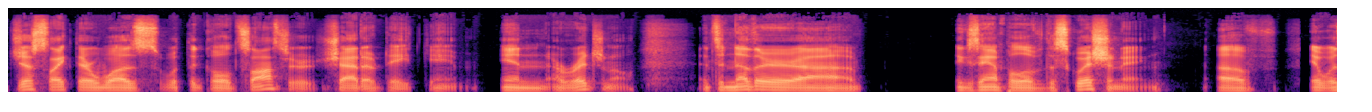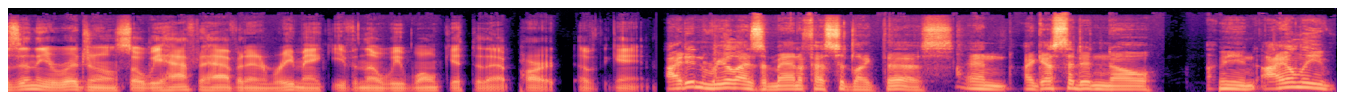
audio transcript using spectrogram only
just like there was with the Gold Saucer Shadow Date game in original. It's another uh, example of the squishing of it was in the original, so we have to have it in a remake, even though we won't get to that part of the game. I didn't realize it manifested like this, and I guess I didn't know. I mean, I only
